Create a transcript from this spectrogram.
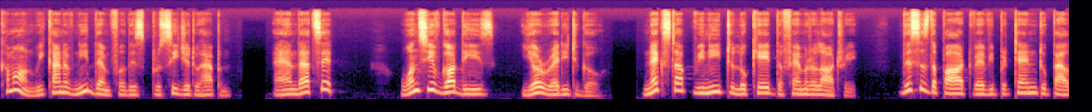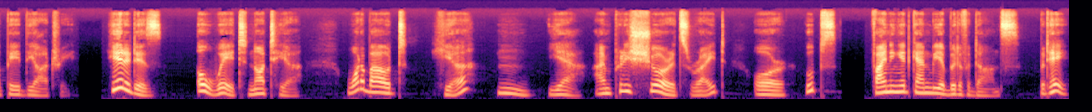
come on, we kind of need them for this procedure to happen. And that's it. Once you've got these, you're ready to go. Next up, we need to locate the femoral artery. This is the part where we pretend to palpate the artery. Here it is. Oh, wait, not here. What about here? Hmm, yeah, I'm pretty sure it's right. Or, oops, finding it can be a bit of a dance. But hey,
